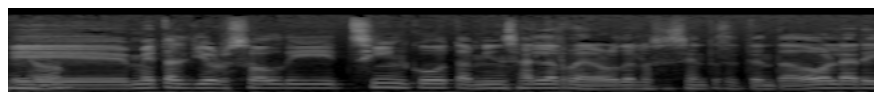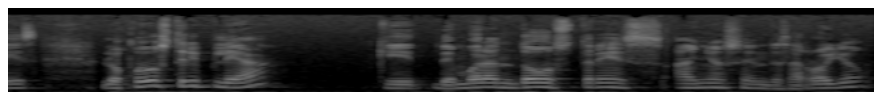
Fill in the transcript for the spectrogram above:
Eh, Metal Gear Solid 5 también sale alrededor de los 60-70 dólares. Los juegos AAA que demoran 2, 3 años en desarrollo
